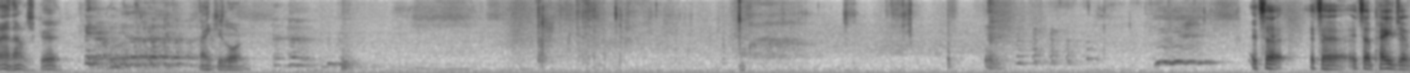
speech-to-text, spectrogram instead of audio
Man, that was good. Thank you, Lord. it's a it's a it's a page of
